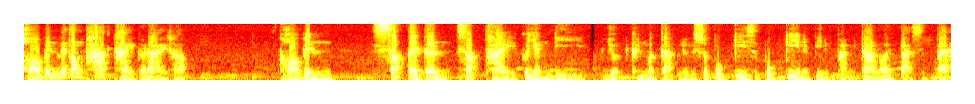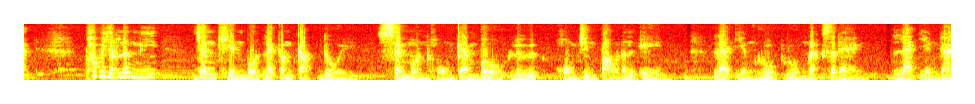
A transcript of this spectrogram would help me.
ขอเป็นไม่ต้องภาคไทยก็ได้ครับ ขอเป็น ซับไตเติลซับไทยก็ยังดีหยดขึ้นมากัดหรือ Spooky Spooky ในปี 1988 ภาพยนตร์เรื่องนี้ยังเขียนบทและกำกับโดยแซมมอนหงแกมเบิลหรือหงจินเป่านั่นเอง และยังรวบรวมนักแสดง และยังได้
